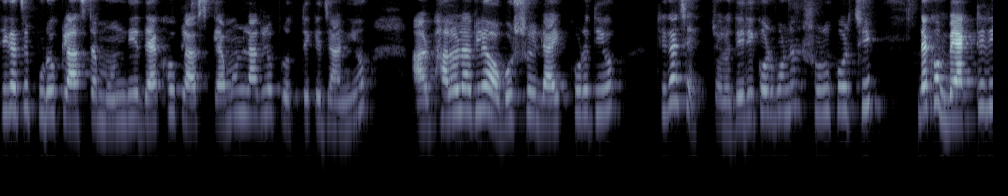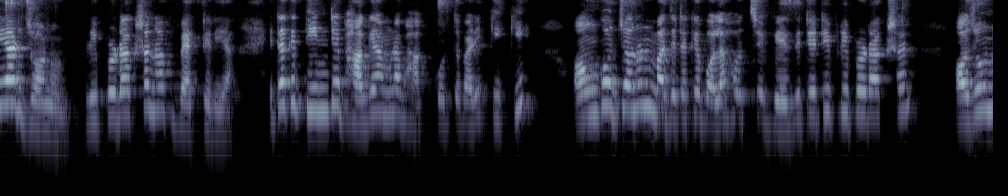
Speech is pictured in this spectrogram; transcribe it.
ঠিক আছে, পুরো ক্লাসটা মন দিয়ে দেখো ক্লাস কেমন লাগল প্রত্যেকে জানিও। আর ভালো লাগলে অবশ্যই লাইক করে দিও। ঠিক আছে, চলো দেরি করব না, শুরু করছি। দেখো ব্যাকটেরিয়ার জনন রিপ্রোডাকশন অফ ব্যাকটেরিয়া এটাকে তিনটে ভাগে আমরা ভাগ করতে পারি, কি কি? অঙ্গজনন বা যেটাকে বলা হচ্ছে ভেজিটেটিভ রিপ্রোডাকশন অযৌন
